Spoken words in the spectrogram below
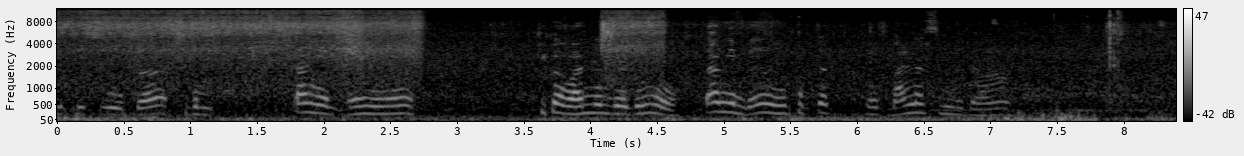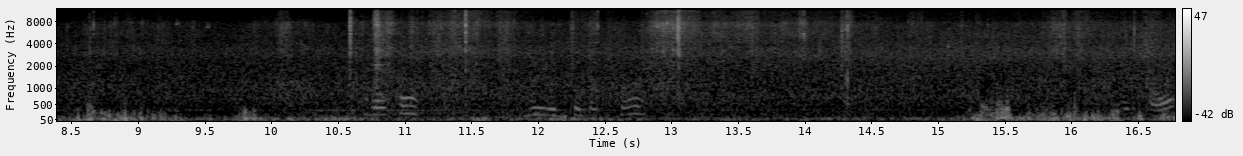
이렇게 있으니까 지금 땅에 매우 비가 왔는데도 땅이 매우 복잡 말랐습니다. 그래서 물 이렇게 넣고 이렇게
